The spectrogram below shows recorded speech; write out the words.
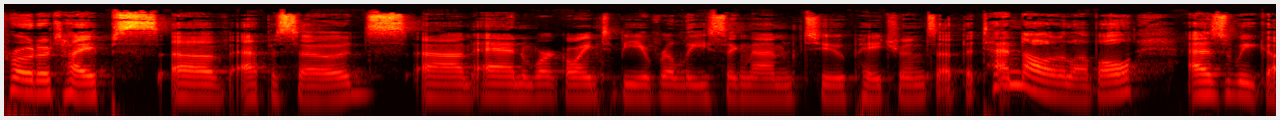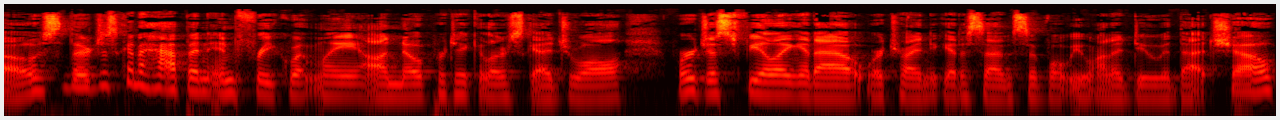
prototypes of episodes, um, and we're going to be releasing them to patrons at the $10 level as we go. So they're just going to happen infrequently on no particular schedule. We're just feeling it out. We're trying to get a sense of what we want to do with that show.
